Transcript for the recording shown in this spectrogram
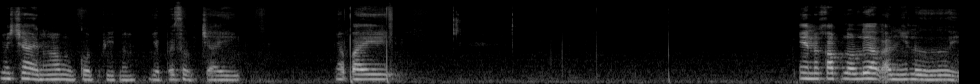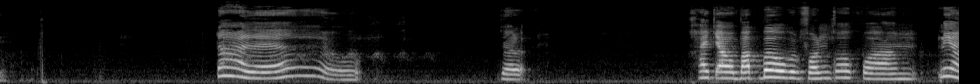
ไม่ใช่นะครับผมกดผิดนะ อย่าไปสนใจ อย่าไป เนี่ยนะครับ เราเลือกอันนี้เลย ได้แล้ว เดี๋ยวใครจะเอาบับเบิลเป็นฟอนต์ข้อความ เนี่ย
